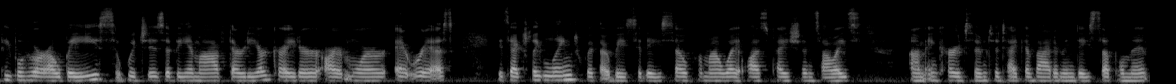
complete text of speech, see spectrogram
people who are obese, which is a BMI of 30 or greater, are more at risk. It's actually linked with obesity. So, for my weight loss patients, I always um, encourage them to take a vitamin D supplement.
